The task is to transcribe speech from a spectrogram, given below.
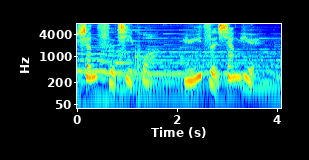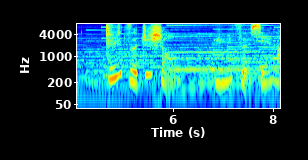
生死契阔，与子相悦，执子之手，与子偕老。”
